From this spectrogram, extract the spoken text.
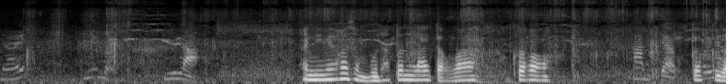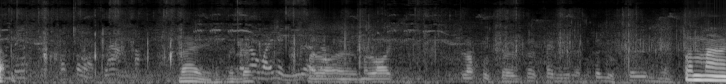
ไหนนี่แบบนี่ล่ะ อันนี้ไม่ค่อยสมบูรณ์เท่าต้นแรกแต่ว่าก็ห้ามจับก็เกือบประกอบร่างปะ ได้มันก็ก็เอาไว้อย่างนี้เลยมาลอยมาลอยเราขุดเชิงก็แค่นี้แล้วมันก็หยุดตื้นไงประมาณ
